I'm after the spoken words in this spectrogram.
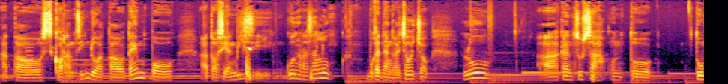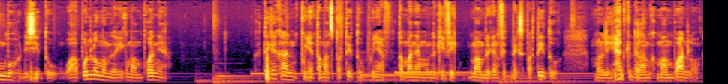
atau Koran Sindo atau Tempo atau CNBC gue ngerasa lo bukan yang nggak cocok. Lo akan susah untuk tumbuh di situ walaupun lo memiliki kemampuannya ketika kalian punya teman seperti itu punya teman yang memiliki memberikan feedback seperti itu melihat ke dalam kemampuan lo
